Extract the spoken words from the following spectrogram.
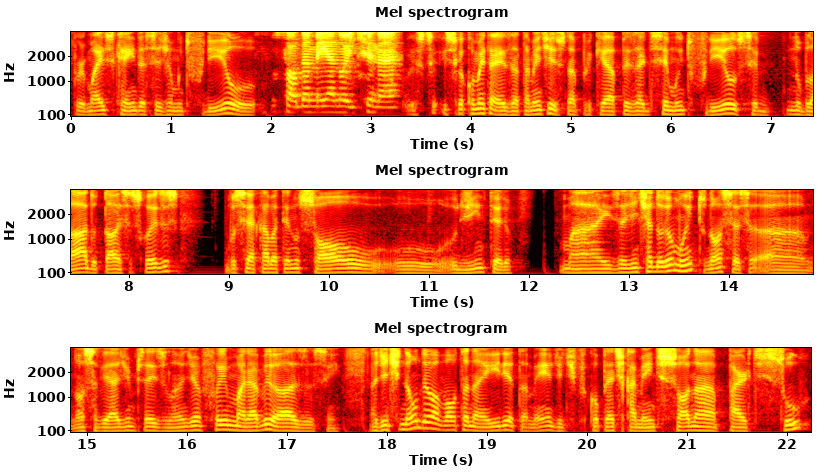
por mais que ainda seja muito frio. O sol da meia-noite, né? Isso, isso, que eu comentei, é exatamente isso, né? Porque apesar de ser muito frio, ser nublado tal, essas coisas, você acaba tendo sol o, o dia inteiro. Mas a gente adorou muito. Nossa, essa, a nossa viagem para a Islândia foi maravilhosa, assim. A gente não deu a volta na ilha também, a gente ficou praticamente só na parte sul,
